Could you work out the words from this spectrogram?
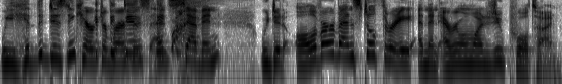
We hid the Disney character breakfast Disney at seven. We did all of our events till three, and then everyone wanted to do pool time.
